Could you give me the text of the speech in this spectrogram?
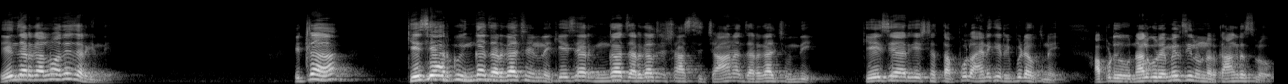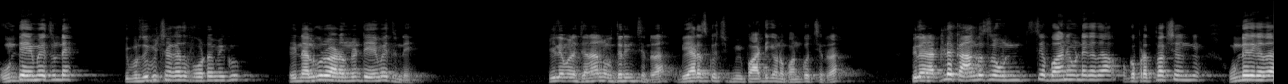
ఏం జరగాలనో అదే జరిగింది. ఇట్లా కేసీఆర్కు ఇంకా జరగాల్సి ఉన్నాయి కేసీఆర్కి ఇంకా జరగాల్సిన శాస్త్రి చాలా జరగాల్సి ఉంది. కేసీఆర్ చేసిన తప్పులు ఆయనకి రిపీట్ అవుతున్నాయి. అప్పుడు నలుగురు ఎమ్మెల్సీలు ఉన్నారు కాంగ్రెస్లో. ఉంటే ఏమవుతుండే ఇప్పుడు చూపించిన కదా ఫోటో మీకు? ఈ నలుగురు ఆడ ఉంటే ఏమవుతుండే వీళ్ళు ఏమైనా జనాలను ఉద్ధరించినరా? బీఆర్ఎస్కి వచ్చి మీ పార్టీకి ఏమైనా పనికొచ్చిండ్రా వీళ్ళని అట్లే కాంగ్రెస్లో ఉంచితే బాగానే ఉండే కదా? ఒక ప్రతిపక్షం ఉండేది కదా?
